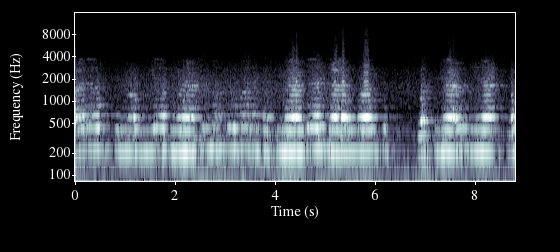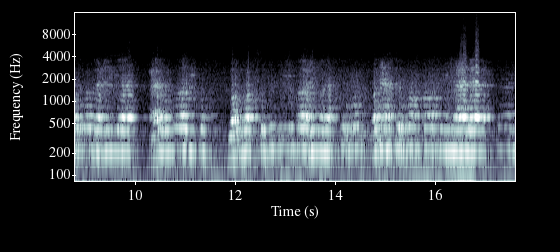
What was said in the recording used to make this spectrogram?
على وصف المرئيات ونعت المخلوقات فاستماع ذلك على الله كفر واستماع الغناء والربعيات على الله كفر والرقص بالإيقاع ونعت الرقاصين على أحكام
